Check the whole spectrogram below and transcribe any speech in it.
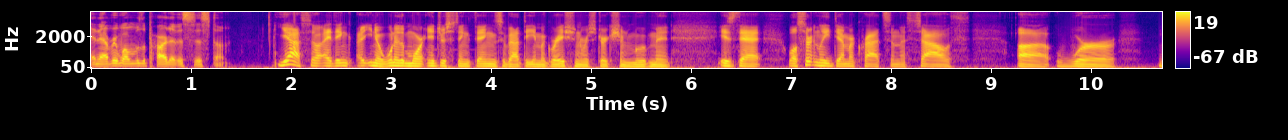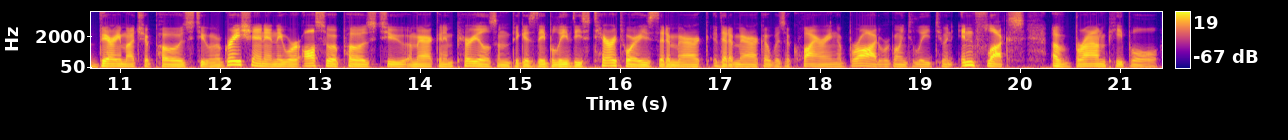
and everyone was a part of the system. Yeah, so I think uh, you know one of the more interesting things about the immigration restriction movement is that while certainly Democrats in the South uh, were very much opposed to immigration, and they were also opposed to American imperialism because they believed these territories that America that America was acquiring abroad were going to lead to an influx of brown people.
